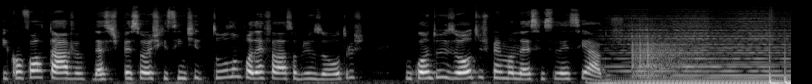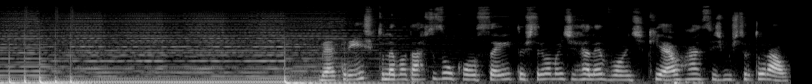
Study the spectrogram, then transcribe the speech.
e confortável dessas pessoas que se intitulam poder falar sobre os outros, enquanto os outros permanecem silenciados. Beatriz, tu levantaste um conceito extremamente relevante, que é o racismo estrutural.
